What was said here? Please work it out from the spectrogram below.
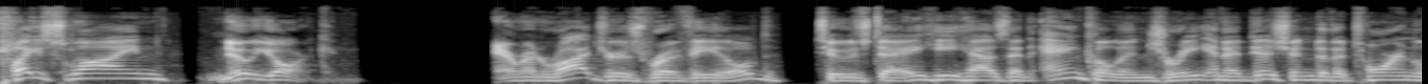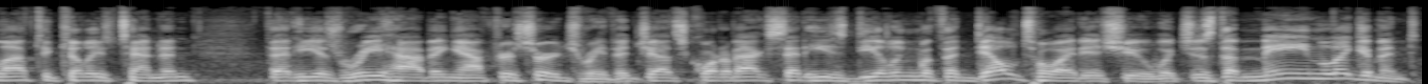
Placeline, New York. Aaron Rodgers revealed Tuesday he has an ankle injury in addition to the torn left Achilles tendon that he is rehabbing after surgery. The Jets quarterback said he's dealing with a deltoid issue, which is the main ligament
